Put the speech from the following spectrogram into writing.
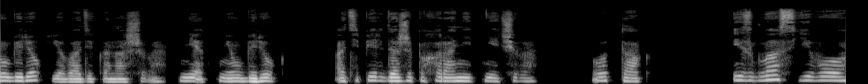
уберег я Вадика нашего, нет, не уберег, а теперь даже похоронить нечего. Вот так, из глаз его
